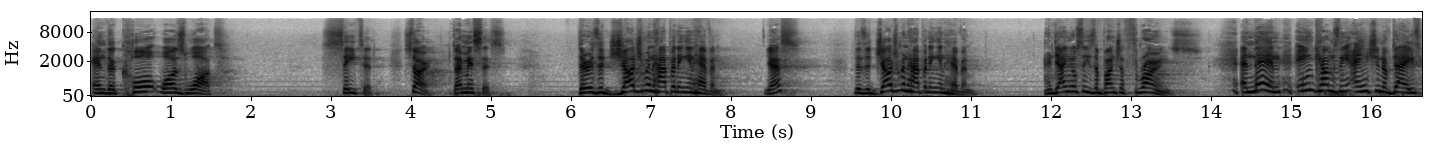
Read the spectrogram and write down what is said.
and the court was what? Seated. So, don't miss this. There is a judgment happening in heaven. Yes? There's a judgment happening in heaven. And Daniel sees a bunch of thrones. And then in comes the Ancient of Days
